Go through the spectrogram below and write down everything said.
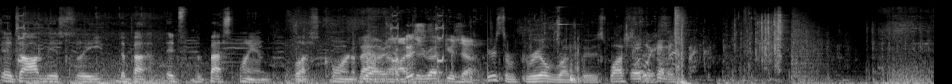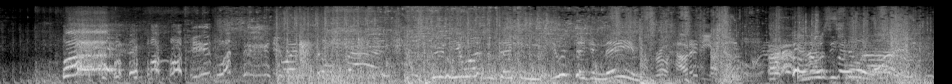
It's obviously the best. It's the best plan. Plus corn of Yeah, action. no, the rescue zone. Here's the real run boost. Watch Oh, they're this. coming. Dude, he wasn't taking. He was names. Bro, how did he know? How is he still alive?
